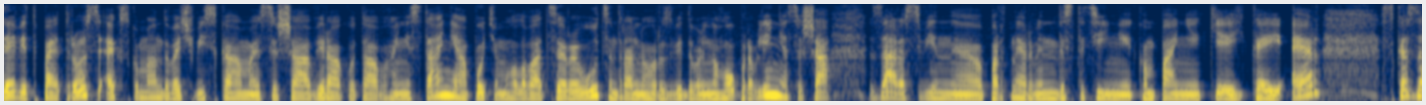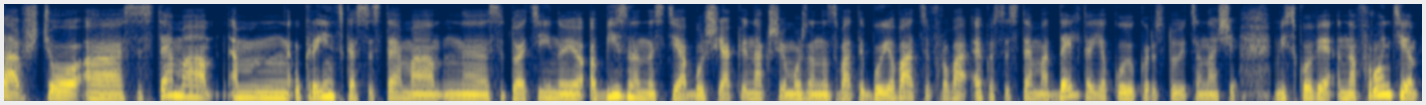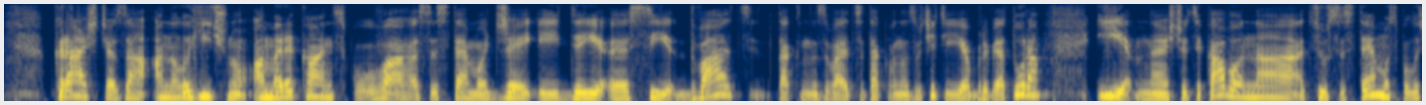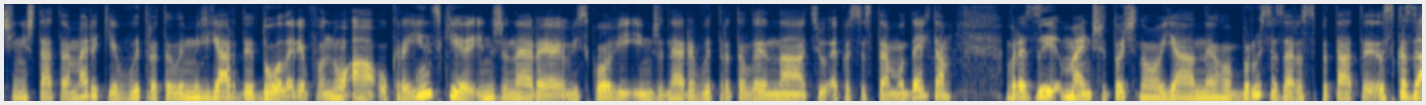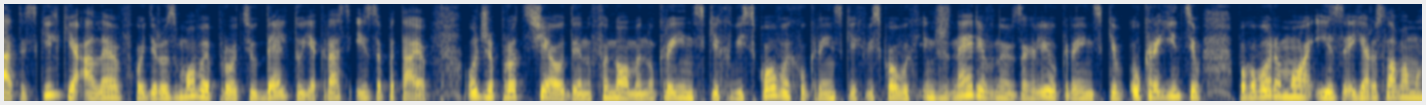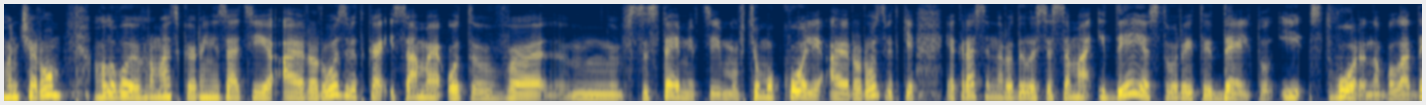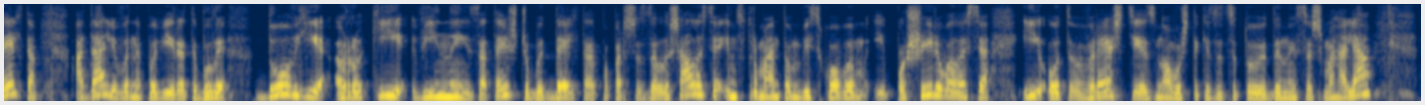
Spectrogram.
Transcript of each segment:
Девід Петрос, екс-командувач військами США в Іраку та Афганістані, а потім голова ЦРУ Центрального розвідувального управління США. Зараз він е, партнер в інвестиційній компанії KKR, сказав, що система українська система ситуаційної обізнаності, або ж як інакше можна назвати бойова цифрова екосистема Дельта, якою користуються наші військові на фронті, краща за аналогічну американську увага систему JADC2, так називається, так вона звучить, її абревіатура. І е, що цікаво, на цю систему Сполучені Штати Америки витратили мільярди доларів. Ну а українські інженери, військові інженери витратили на цю екосистему Дельта в рази менше. Точно я не беруся зараз спитати, сказати скільки, але в ході розмови про цю дельту якраз і запитаю. Отже, про ще один феномен українських військових, українських військових інженерів, ну і взагалі українських українців. Поговоримо із Ярославом Гончаром, головою громадської організації Аеророзвідка, і саме от в, в системі, в цьому, в цьому колі аеророзвідки якраз і народилася сама ідея створити дельту, і створена була дельта. А далі ви не повірите, були довгі роки війни за те, щоб дельта, по-перше, залишалася інструментом військовим і поширювалася. І от, врешті, знову ж таки, зацитую Дениса Шмигаля.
